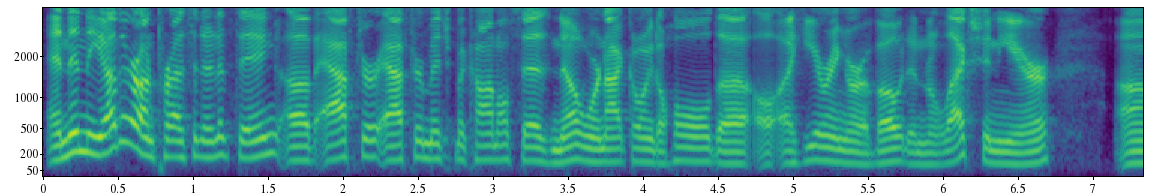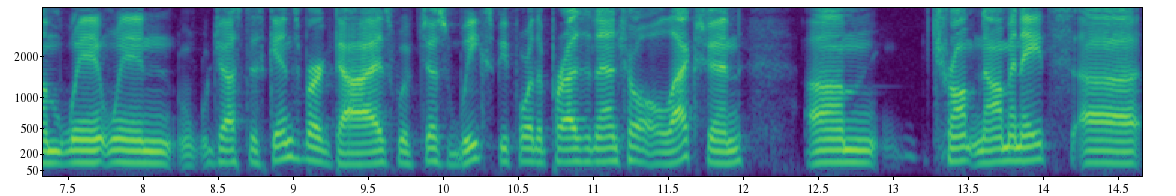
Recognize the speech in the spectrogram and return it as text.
And then the other unprecedented thing of after after Mitch McConnell says no, we're not going to hold a, a hearing or a vote in an election year. Um, when when Justice Ginsburg dies, with just weeks before the presidential election, um, Trump nominates uh,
